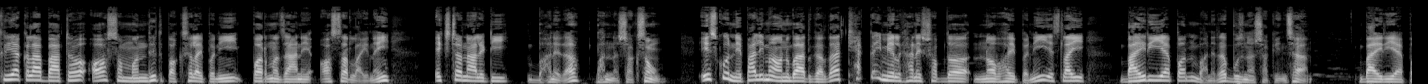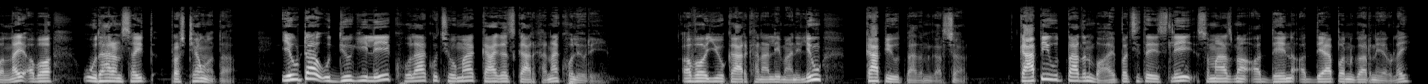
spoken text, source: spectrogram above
क्रियाकलापबाट असम्बन्धित पक्षलाई पनि पर्न जाने असरलाई नै एक्सटर्नालिटी भनेर भन्न सक्छौ। यसको नेपालीमा अनुवाद गर्दा ठ्याक्कै मेल खाने शब्द नभए पनि यसलाई बाहिरियापन भनेर बुझ्न सकिन्छ। बाहिरियापनलाई अब उदाहरणसहित प्रस्ट्याउन त। एउटा उद्योगीले खोलाको छेउमा कागज कारखाना खोल्यो रे। अब यो कारखानाले मानिलिउ कापी उत्पादन गर्छ। कापी उत्पादन भएपछि त यसले समाजमा अध्ययन अध्यापन गर्नेहरूलाई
